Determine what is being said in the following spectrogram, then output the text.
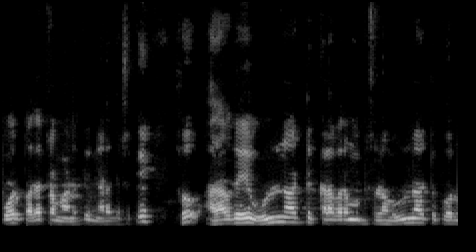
போர் பதற்றமானது நடந்துருக்கு ஸோ அதாவது உள்நாட்டு கலவரம் அப்படின்னு சொல்லுவாங்க. உள்நாட்டு போர்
